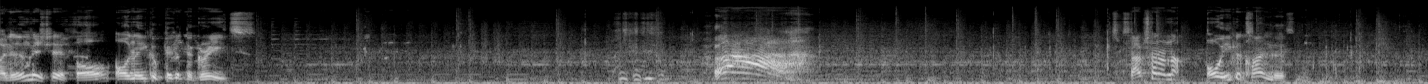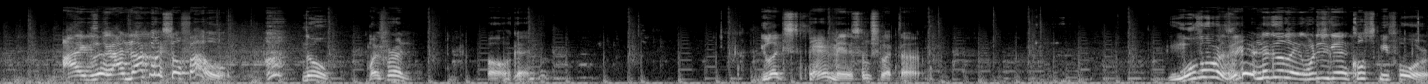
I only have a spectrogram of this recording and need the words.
Oh, doesn't this shit fall? Oh no, you could pick up the grades. ah! Stop trying to knock. Oh, you could climb this. I look. I knocked myself out. no, my friend. Oh, okay. You like spam it, some shit like that. Move over there, nigga. Like, what are you getting close to me for?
